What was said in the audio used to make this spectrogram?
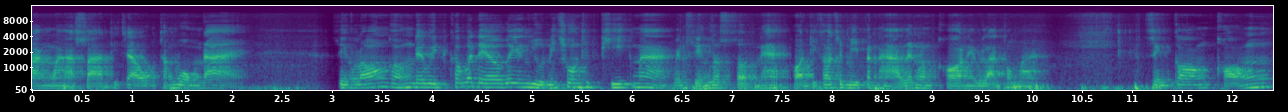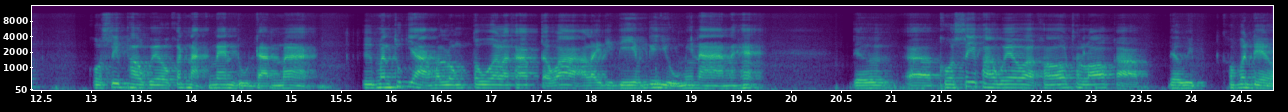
ลังมหาศาลที่จะเอาทั้งวงได้ เสียงร้องของเดวิดคัฟเวอร์เดลก็ยังอยู่ในช่วงที่ peak มากเป็นเสียงสดๆนะฮะก่อนที่เขาจะมีปัญหาเรื่องลำคอในเวลาต่อมา เสียงกลองของ โคซี่พาวเวลก็หนักแน่นดุดันมาก คือมันทุกอย่างมันลงตัวแล้วครับ แต่ว่าอะไรดีๆ มันก็อยู่ไม่นานนะฮะ เดี๋ยวโคซี่พาวเวลอะเขาทะเลาะกับเดวิดคัฟเวอร์เดล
